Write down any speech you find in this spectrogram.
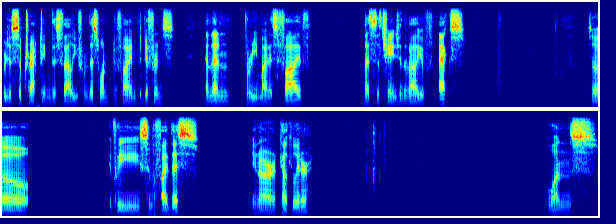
We're just subtracting this value from this one to find the difference. And then 3 minus 5, that's the change in the value of x. So if we simplify this, in our calculator. One's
